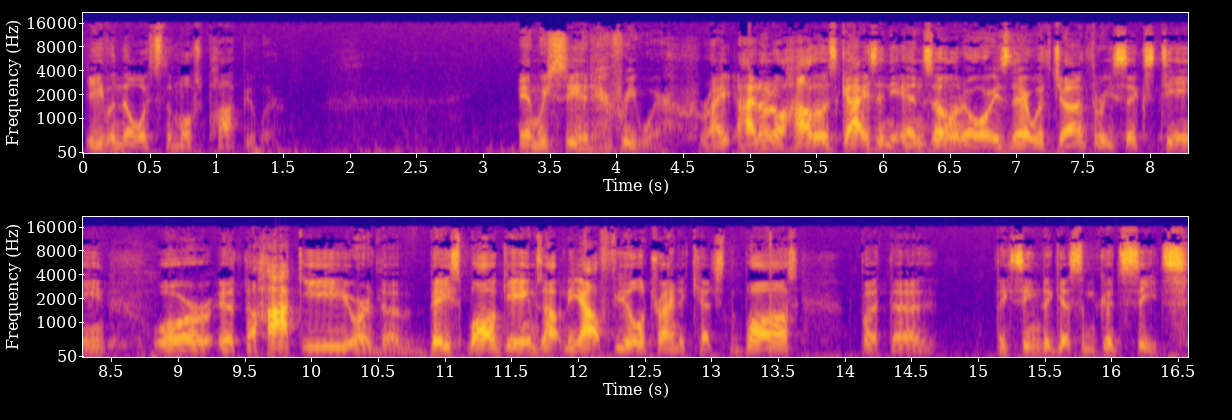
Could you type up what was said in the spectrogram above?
even though it's the most popular. And we see it everywhere, right? I don't know how those guys in the end zone are always there with John 3:16 or at the hockey or the baseball games out in the outfield trying to catch the balls, but uh, they seem to get some good seats.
